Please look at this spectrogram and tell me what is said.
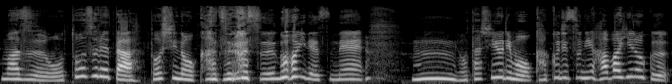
まず、訪れた都市の数がすごいですね。うん、私よりも確実に幅広く、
